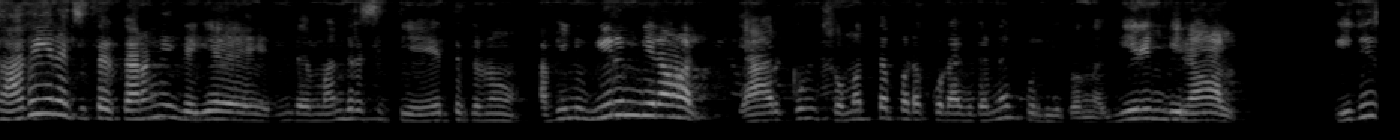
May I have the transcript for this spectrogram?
சதய நட்சத்திரக்காரங்க இதை ஏ- இந்த மந்திர சித்தியை ஏத்துக்கணும் அப்படின்னு விரும்பினால் யாருக்கும் சுமத்தப்படக்கூடாதுன்னு புரிஞ்சுக்கோங்க. விரும்பினால் இது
